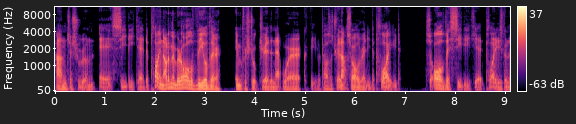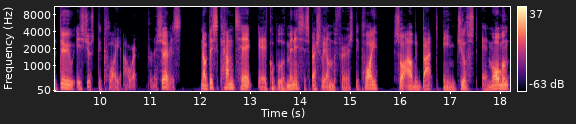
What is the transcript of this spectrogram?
and just run a CDK deploy. Now remember all of the other infrastructure, the network, the repository, that's already deployed. So all this CDK deploy is going to do is just deploy our runner service. Now this can take a couple of minutes, especially on the first deploy. So I'll be back in just a moment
